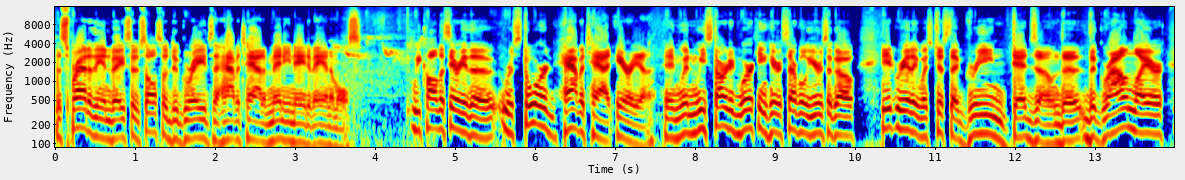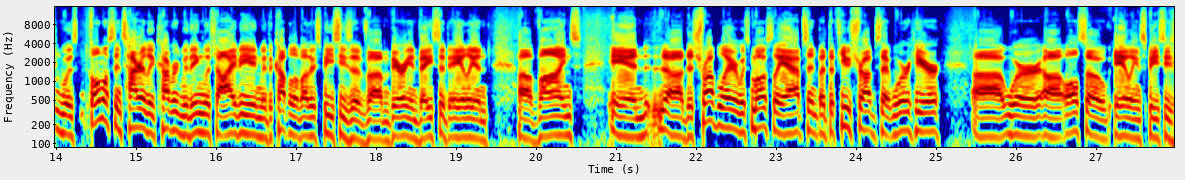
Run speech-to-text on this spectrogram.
The spread of the invasives also degrades the habitat of many native animals. We call this area the restored habitat area. And when we started working here several years ago, it really was just a green dead zone. The, the ground layer was almost entirely covered with English ivy and with a couple of other species of um, very invasive alien uh, vines. And uh, the shrub layer was mostly absent, but the few shrubs that were here uh, were uh, also alien species.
